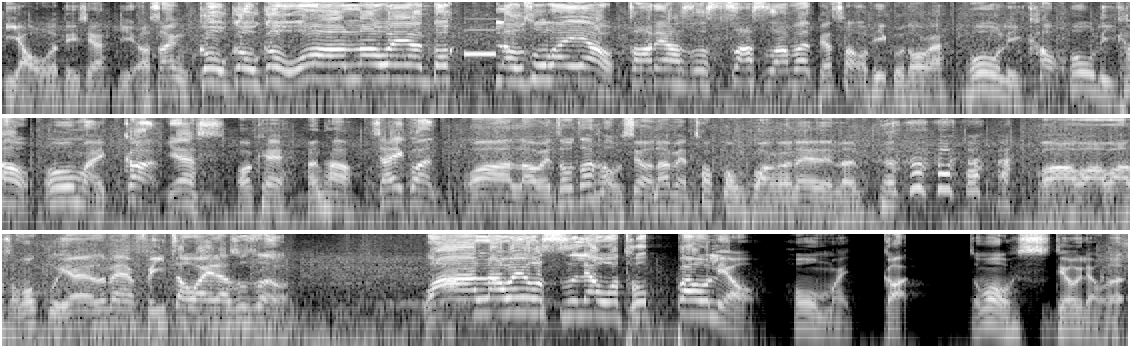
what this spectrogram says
屌我！等一下，一二三，Go Go Go！哇，老外很多老鼠来了，炸掉是杀死他们！不要吵我屁股洞啊！Holy cow！Holy cow！Oh my God！Yes，OK，很好。下一关，哇，老外周真好笑，那边脱光光的那些人。哈哈哈哇哇哇，什么鬼啊？这边肥皂来了，是不是？哇，老外我死了，我头爆了！Oh my God！怎么我死掉了的？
